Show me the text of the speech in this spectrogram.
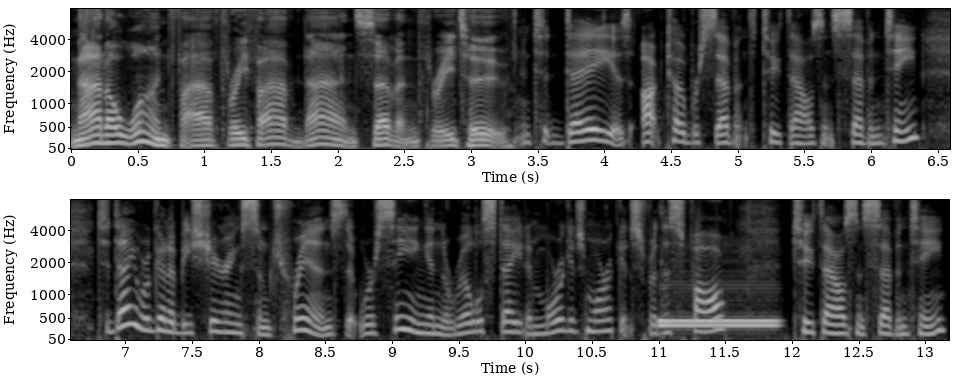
901 535 9732. And today is October 7th, 2017. Today we're going to be sharing some trends that we're seeing in the real estate and mortgage markets for this fall 2017.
